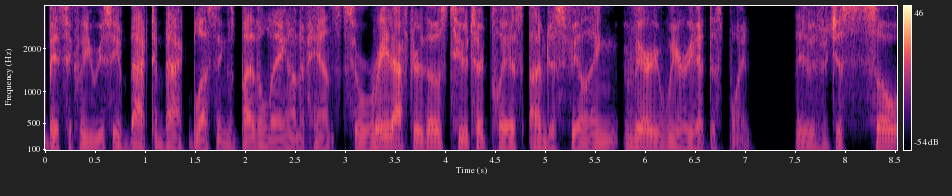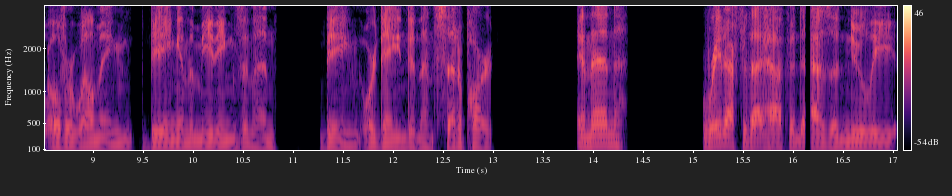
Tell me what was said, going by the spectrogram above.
basically received back to back blessings by the laying on of hands. So right after those two took place, I'm just feeling very weary at this point. It was just so overwhelming being in the meetings and then being ordained and then set apart. And then right after that happened, as a newly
